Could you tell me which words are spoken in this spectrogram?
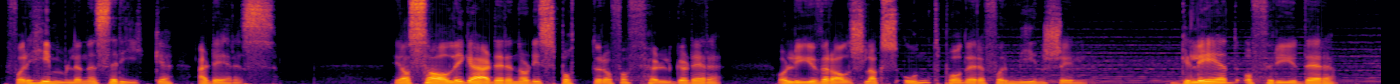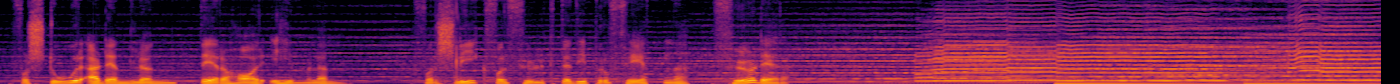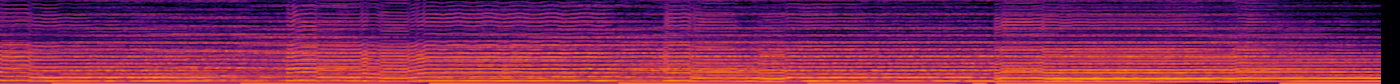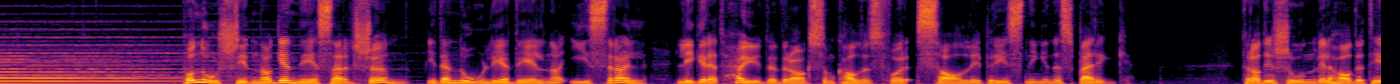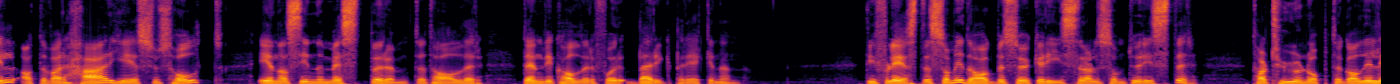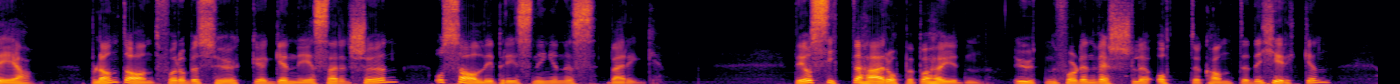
for himlenes rike er deres. Ja, salige er dere når de spotter og forfølger dere, og lyver all slags ondt på dere for min skyld. Gled og fryd dere, for stor er den lønn dere har i himmelen. For slik forfulgte de profetene før dere. På nordsiden av Genesaretsjøen, i den nordlige delen av Israel, ligger et høydedrag som kalles for Saligprisningenes berg. Tradisjonen vil ha det til at det var her Jesus holdt en av sine mest berømte taler, den vi kaller for bergprekenen. De fleste som i dag besøker Israel som turister, tar turen opp til Galilea, blant annet for å besøke Genesaretsjøen og saligprisningenes berg. Det å sitte her oppe på høyden, utenfor den vesle åttekantede kirken,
